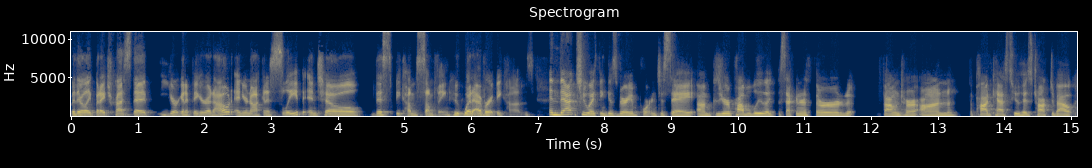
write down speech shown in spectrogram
but they're like but i trust that you're going to figure it out and you're not going to sleep until this becomes something whatever it becomes. And that too i think is very important to say because um, you're probably like the second or third founder on the podcast who has talked about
